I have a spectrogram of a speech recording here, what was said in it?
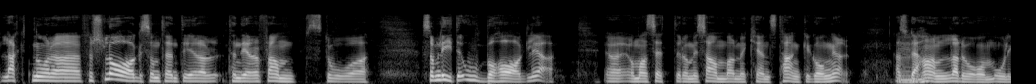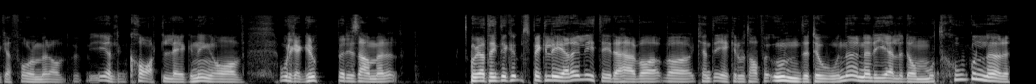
lagt några förslag som tenderar, tenderar att framstå som lite obehagliga eh, om man sätter dem i samband med Kents tankegångar. Alltså det Mm. handlar då om olika former av egentligen kartläggning av olika grupper i samhället. Och jag tänkte spekulera lite i det här vad, vad Kent Ekeroth har för undertoner när det gäller de motioner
